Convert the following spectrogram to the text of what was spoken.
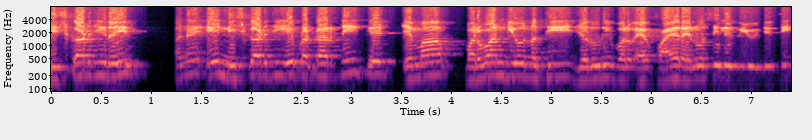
નિષ્કાળજી રહી અને એ નિષ્કાળજી એ પ્રકારની કે એમાં પરવાનગીઓ નથી, જરૂરી ફાયર એનઓસી લેવી જોઈતી હતી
